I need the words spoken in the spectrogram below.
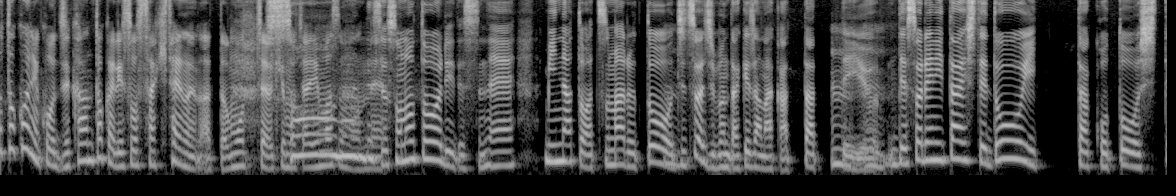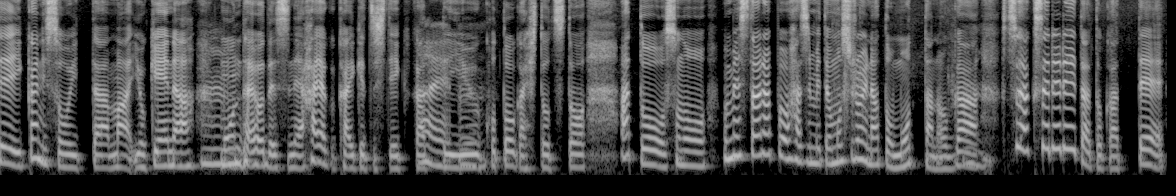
うところにこう時間とかリソース割きたいのになって思っちゃう気持ちありますもんね。その通りです。ねみんなと集まると、実は自分だけじゃなかったっていう、うんうん、でそれに対してどういっったことをしていかにそういったまあ余計な問題をですね、うん、早く解決していくかっていうことが一つと、はいうん、あとその梅スターラップを始めて面白いなと思ったのが、うん、普通アクセレレーターとかって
